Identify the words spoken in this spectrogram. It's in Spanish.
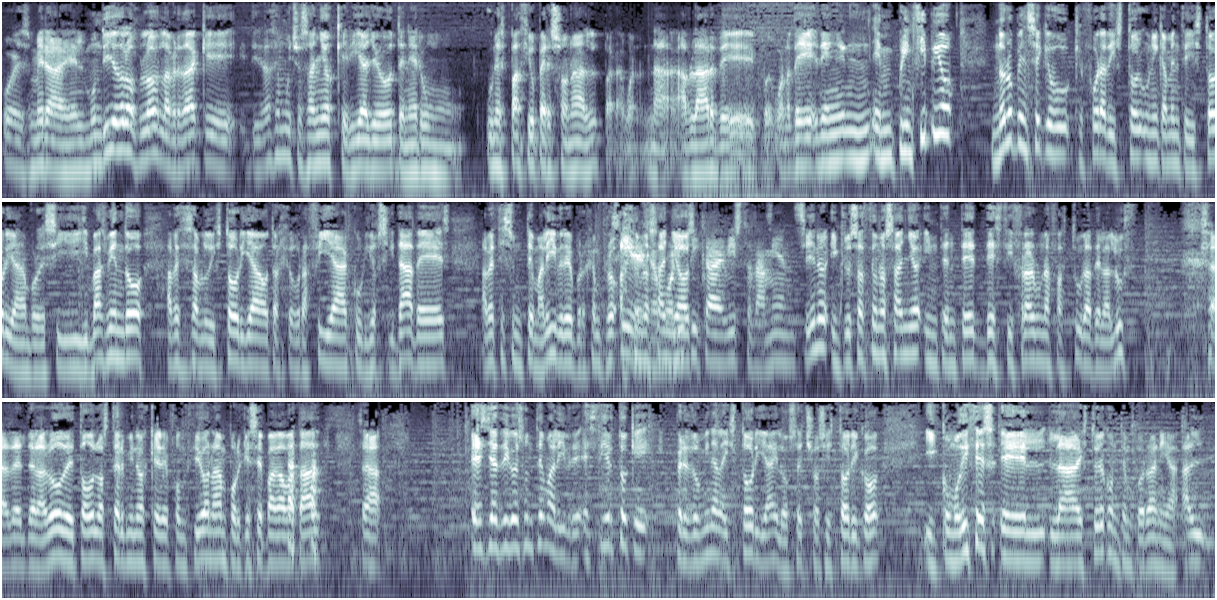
Pues mira, el mundillo de los blogs, la verdad que desde hace muchos años quería yo tener un, un espacio personal para bueno, hablar de, pues bueno, de, en, principio no lo pensé que, que fuera de historia, únicamente de historia, porque si vas viendo, a veces hablo de historia, otra geografía, curiosidades, a veces un tema libre, por ejemplo, sí, hace unos años. he visto también. Sí, ¿no? incluso hace unos años intenté descifrar una factura de la luz. O sea, de, de la luz, de todos los términos que le funcionan, por qué se pagaba tal. O sea, es, ya digo, es un tema libre. Es cierto que predomina la historia y los hechos históricos. Y como dices, el, la historia contemporánea. Al,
